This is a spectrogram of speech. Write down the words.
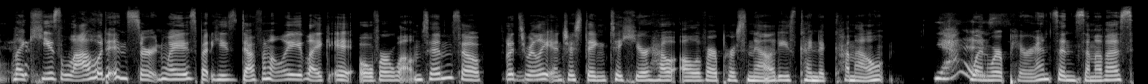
like he's loud in certain ways but he's definitely like it overwhelms him so it's really mm-hmm. interesting to hear how all of our personalities kind of come out yes. when we're parents and some of us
